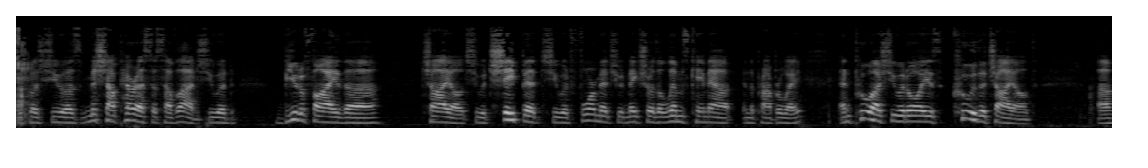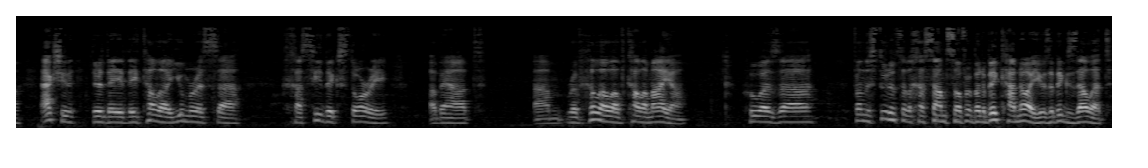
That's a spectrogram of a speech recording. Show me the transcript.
because she was Mishaperes as Havlad. She would beautify the child. She would shape it. She would form it. She would make sure the limbs came out in the proper way. And Pua, she would always coo the child. Uh, actually, they they tell a humorous uh, Hasidic story about um, Rav Hillel of Kalamaya, who was uh, from the students of the Chassam Sofer, but a big kanoi. He was a big zealot.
